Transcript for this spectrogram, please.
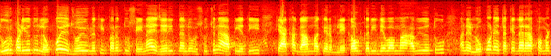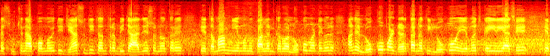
દૂર પડ્યું હતું. લોકોએ જોયું નથી, પરંતુ સેનાએ જે રીતના સૂચના આપી હતી કે આખા ગામમાં ત્યારે બ્લેકઆઉટ કરી દેવામાં આવ્યું હતું અને લોકોને તકેદાર રાખવા માટે સૂચના આપવામાં આવી હતી. જ્યાં સુધી તંત્ર બીજા આદેશો ન કરે, તે તમામ નિયમોનું પાલન કરવા લોકો માટે અને લોકો પણ ડરતા નથી. લોકો એમ જ કહી રહ્યા છે કે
